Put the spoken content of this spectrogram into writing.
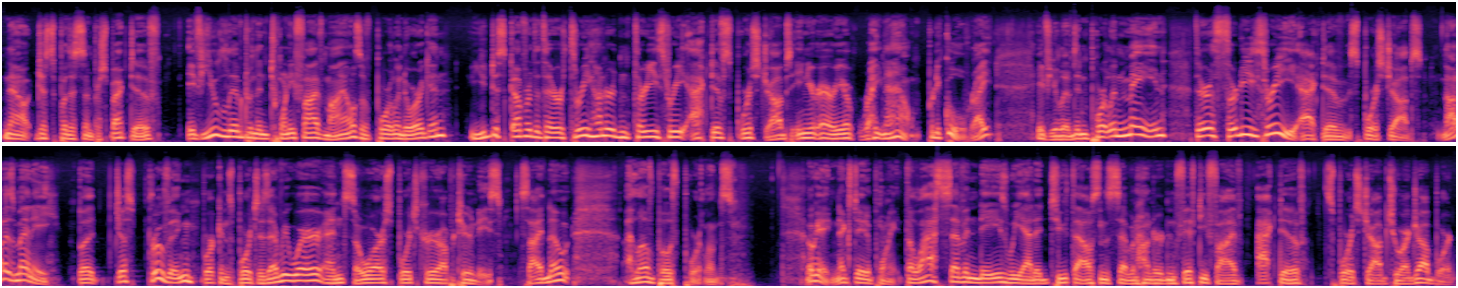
Now, just to put this in perspective, if you lived within 25 miles of Portland, Oregon, you'd discover that there are 333 active sports jobs in your area right now. Pretty cool, right? If you lived in Portland, Maine, there are 33 active sports jobs. Not as many, but just proving work in sports is everywhere, and so are sports career opportunities. Side note, I love both Portlands. Okay, next data point. The last seven days, we added 2,755 active sports job to our job board.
